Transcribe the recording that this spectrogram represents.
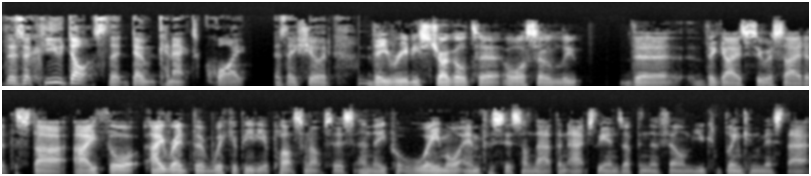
There's a few dots that don't connect quite as they should. they really struggle to also loop the the guy's suicide at the start. I thought I read the Wikipedia plot synopsis and they put way more emphasis on that than actually ends up in the film. You can blink and miss that.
